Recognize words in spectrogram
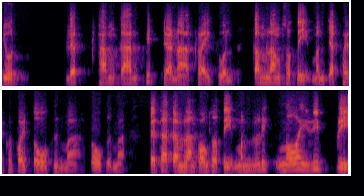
หยุดและทำการพิจารณาใคร่ครวญกำลังสติมันจะค่อยๆโตขึ้นมา โตขึ้นมา แต่ถ้ากำลังของสติมันเล็กน้อยริบหรี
